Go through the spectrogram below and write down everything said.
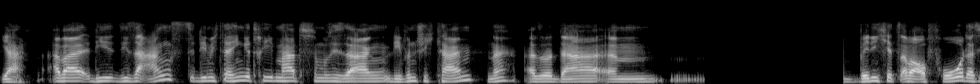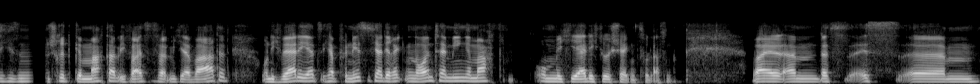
ja, aber die, diese Angst, die mich da hingetrieben hat, muss ich sagen, die wünsche ich keinem. Ne? Also da ähm, bin ich jetzt aber auch froh, dass ich diesen Schritt gemacht habe. Ich weiß, was mich erwartet. Und ich werde jetzt, ich habe für nächstes Jahr direkt einen neuen Termin gemacht, um mich jährlich durchchecken zu lassen weil ähm, das ist, ähm,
